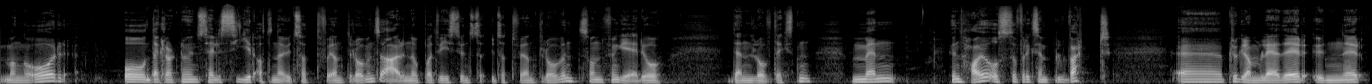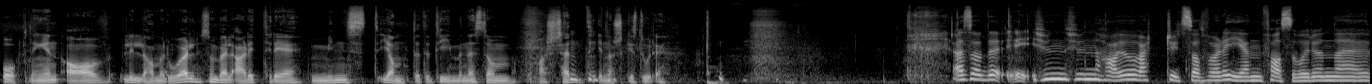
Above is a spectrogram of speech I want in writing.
mange år. Og det er klart når hun selv sier at hun er utsatt for janteloven, så er hun jo på et vis utsatt for janteloven. Sånn fungerer jo den lovteksten. Men hun har jo også f.eks. vært eh, programleder under åpningen av Lillehammer-OL, som vel er de tre minst jantete timene som har skjedd i norsk historie. Altså, det, hun, hun har jo vært utsatt for det i en fase hvor hun eh,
